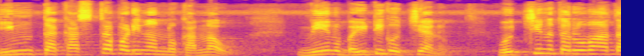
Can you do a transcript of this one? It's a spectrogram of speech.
ఇంత కష్టపడి నన్ను కన్నావు నేను బయటికి వచ్చాను వచ్చిన తరువాత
